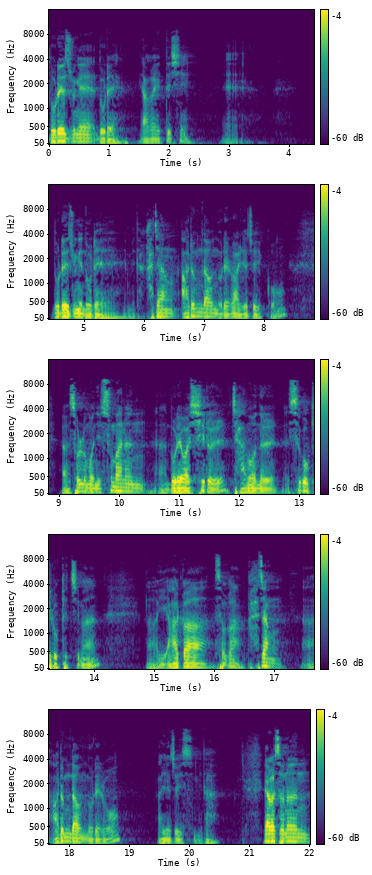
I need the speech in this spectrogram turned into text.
노래 중에 노래, 야가의 뜻이 예, 노래 중에 노래입니다. 가장 아름다운 노래로 알려져 있고 아, 솔로몬이 수많은 아, 노래와 시를 잠언을 쓰고 기록했지만 이 아가서가 가장 아름다운 노래로 알려져 있습니다. 야가서는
